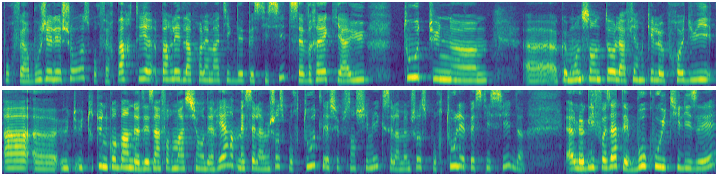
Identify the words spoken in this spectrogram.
pour faire bouger les choses, pour faire parler de la problématique des pesticides. C'est vrai qu'il y a eu toute une... Euh, euh, que Monsanto, la firme qui le produit, a eu, toute une campagne de désinformation derrière, mais c'est la même chose pour toutes les substances chimiques, c'est la même chose pour tous les pesticides. le glyphosate est beaucoup utilisé.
